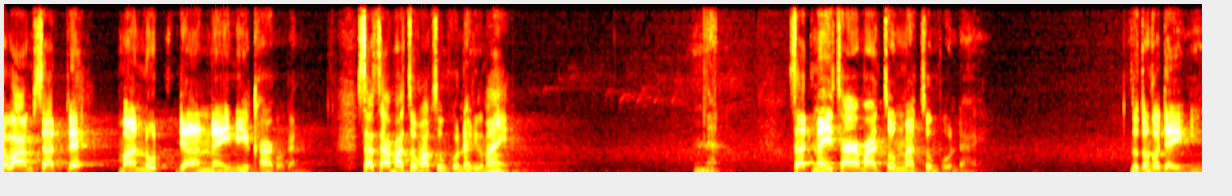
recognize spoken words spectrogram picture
ะหว่างสัตว์และมนุษย์อย่างไหนมีค่ากว่ากัน สัตว์สามารถทรงมรรคทรงผลได้หรือไม่นั่นสัตว์ไม่สามารถทรงมรรคทรงผลได้เราต้องเข้าใจอย่างนี้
